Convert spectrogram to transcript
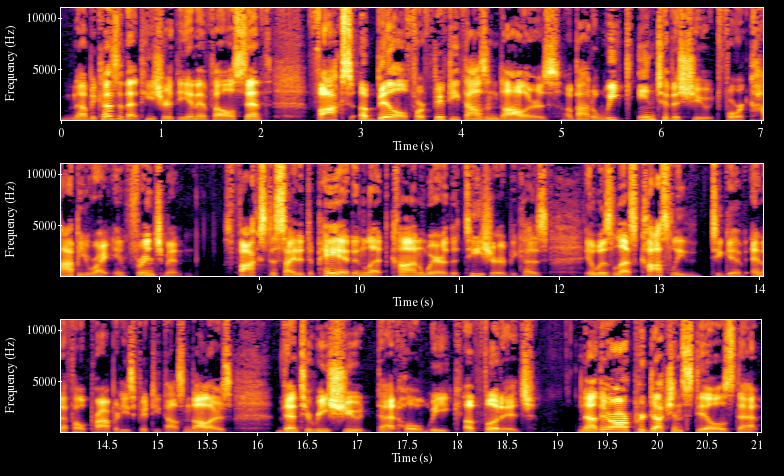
Now, because of that t shirt, the NFL sent Fox a bill for $50,000 about a week into the shoot for copyright infringement. Fox decided to pay it and let Caan wear the t shirt because it was less costly to give NFL properties $50,000 than to reshoot that whole week of footage. Now, there are production stills that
